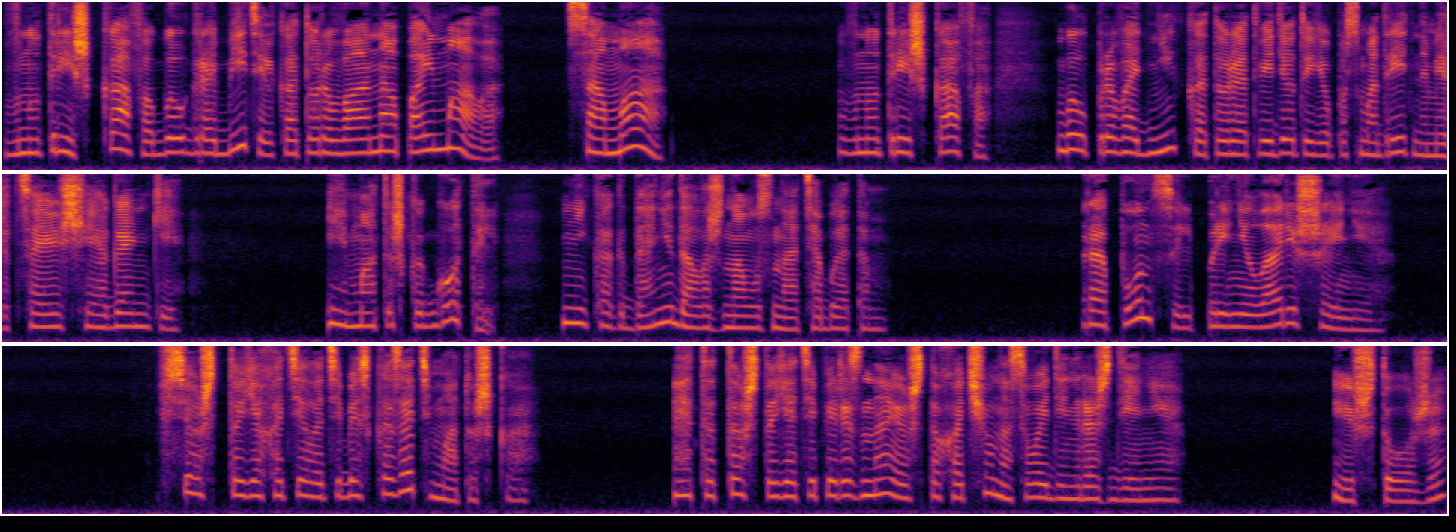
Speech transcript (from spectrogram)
Внутри шкафа был грабитель, которого она поймала. Сама. Внутри шкафа был проводник, который отведет ее посмотреть на мерцающие огоньки. И матушка Готель никогда не должна узнать об этом. Рапунцель приняла решение. Все, что я хотела тебе сказать, матушка, это то, что я теперь знаю, что хочу на свой день рождения. И что же?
